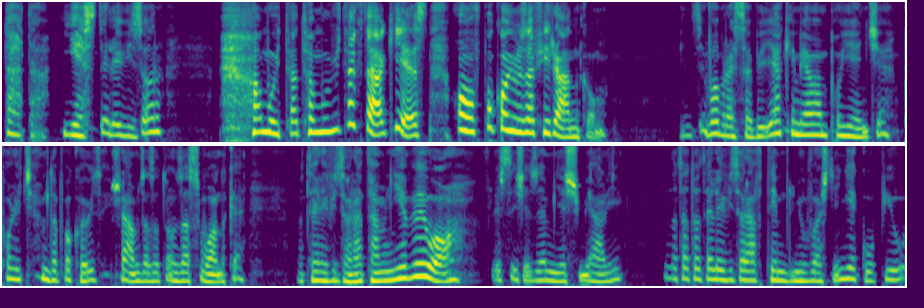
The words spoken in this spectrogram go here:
tata, jest telewizor? A mój tato mówi, tak, tak, jest. O, w pokoju za firanką. Więc wyobraź sobie, jakie miałam pojęcie. Poleciałam do pokoju, zajrzałam za, za tą zasłonkę. No telewizora tam nie było. Wszyscy się ze mnie śmiali. No tato telewizora w tym dniu właśnie nie kupił,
